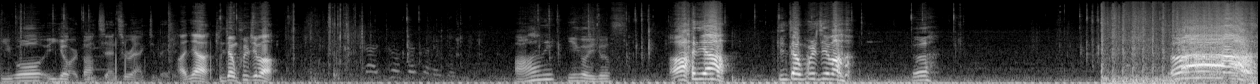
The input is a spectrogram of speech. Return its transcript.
이거 이겼다 Heartbeat sensor activated. 아니야 긴장 풀지마 아니 이거 이겼어 아니야 긴장 풀지마 아, 아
